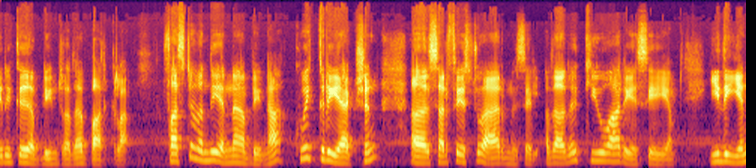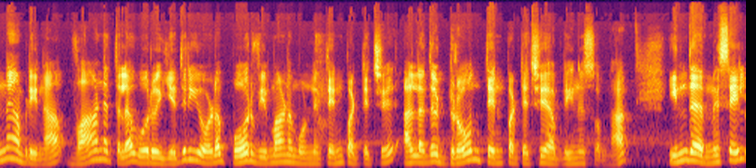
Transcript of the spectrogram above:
இருக்குது அப்படின்றத பார்க்கலாம். ஃபஸ்ட்டு வந்து என்ன அப்படின்னா quick reaction surface to air missile அதாவது கியூஆர்எஸ்ஏஎம் இது என்ன அப்படின்னா வானத்தில் ஒரு எதிரியோட போர் விமானம் ஒன்று தென்பட்டுச்சு அல்லது ட்ரோன் தென்பட்டுச்சு அப்படின்னு சொன்னால் இந்த மிசைல்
